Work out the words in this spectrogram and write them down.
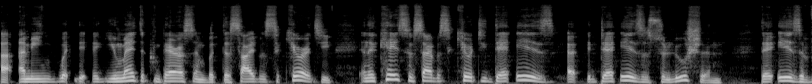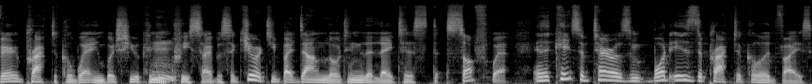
uh, I mean, you made the comparison with the cybersecurity. In the case of cybersecurity, there is a, there is a solution. There is a very practical way in which you can mm. increase cybersecurity by downloading the latest software. In the case of terrorism, what is the practical advice?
